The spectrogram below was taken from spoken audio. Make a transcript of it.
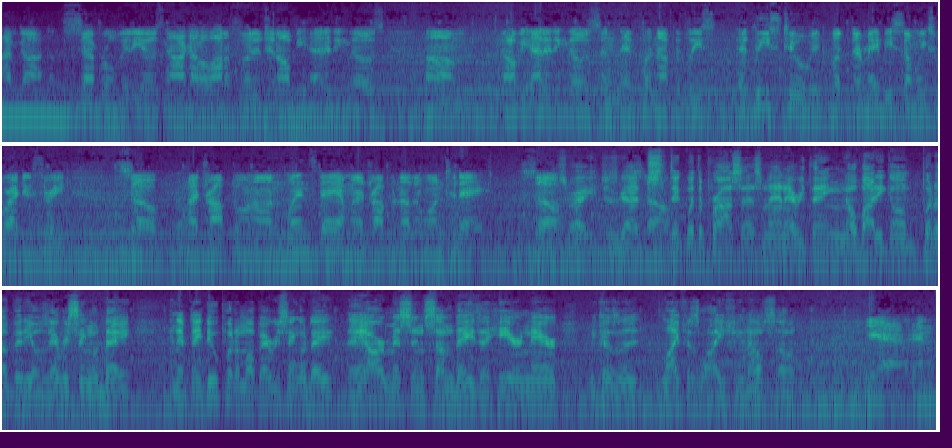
I've got several videos now. I got a lot of footage, and I'll be editing those. Um, I'll be editing those and, and putting up at least at least two a week, but there may be some weeks where I do three. So I dropped one on Wednesday. I'm gonna drop another one today. So That's right. You just gotta So- stick with the process, man. Everything, nobody gonna put up videos every single day. And if they do put them up every single day, they are missing some days a here and there because of, life is life, you know. So yeah, and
